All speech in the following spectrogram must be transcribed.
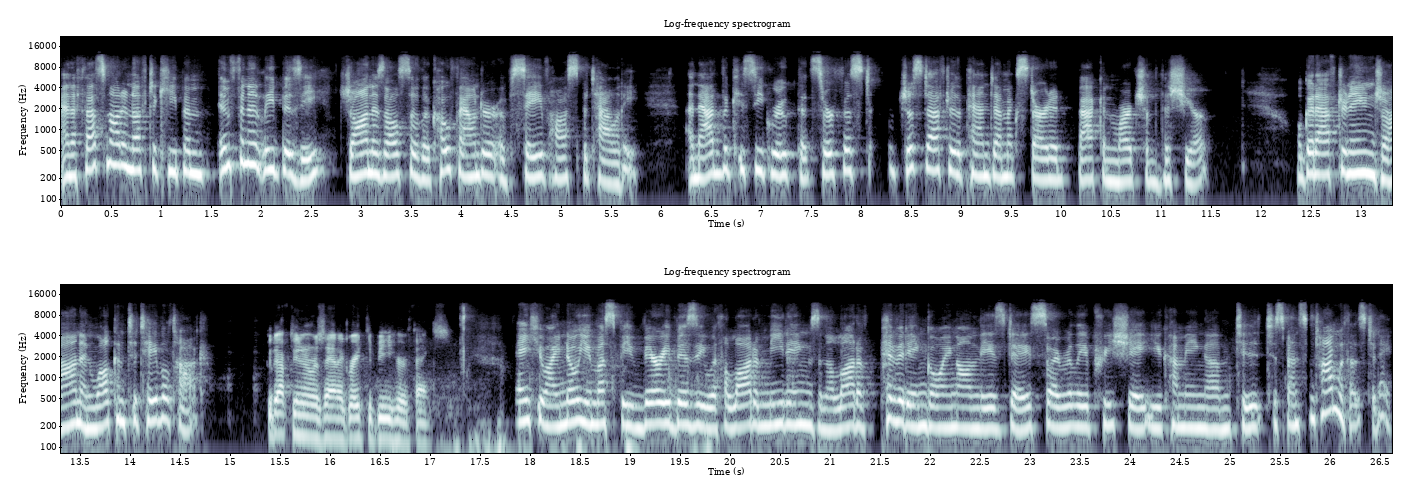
And if that's not enough to keep him infinitely busy, John is also the co founder of Save Hospitality, an advocacy group that surfaced just after the pandemic started back in March of this year. Well, good afternoon, John, and welcome to Table Talk. Good afternoon, Rosanna. Great to be here. Thanks. Thank you. I know you must be very busy with a lot of meetings and a lot of pivoting going on these days. So I really appreciate you coming um, to, to spend some time with us today.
